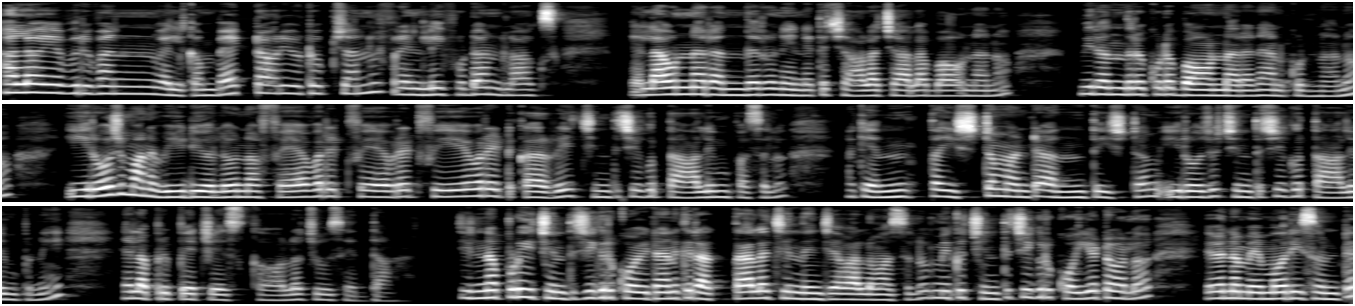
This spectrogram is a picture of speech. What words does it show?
Hello everyone welcome back to our YouTube channel friendly food and blogs ఎలా ఉన్నారు అందరూ? నేనైతే చాలా చాలా బాగున్నాను. మీరందరూ కూడా బాగున్నారని అనుకుంటున్నాను. ఈరోజు మన వీడియోలో నా ఫేవరెట్ ఫేవరెట్ ఫేవరెట్ కర్రీ చింతచిగురు తాలింపు అసలు. నాకు ఎంత ఇష్టం అంటే అంత ఇష్టం. ఈరోజు చింతచిగురు తాలింపుని ఎలా ప్రిపేర్ చేసుకోవాలో చూసేద్దాం. చిన్నప్పుడు ఈ చింత చిగురు కొయ్యడానికి రక్తాలే చిందించే వాళ్ళం అసలు. మీకు చింత చిగురు కొయ్యటంలో ఏమైనా మెమొరీస్ ఉంటే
